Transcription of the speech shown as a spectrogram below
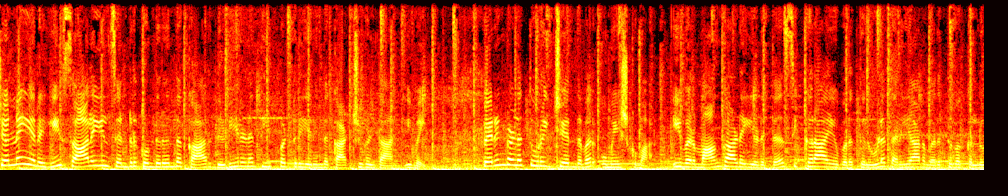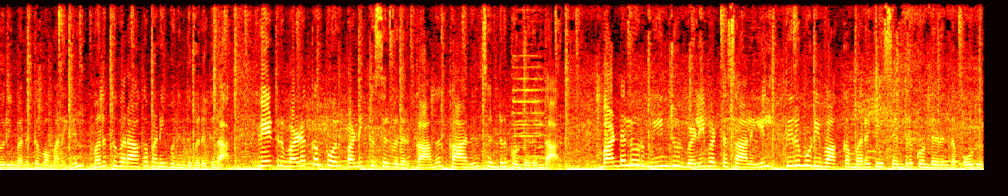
சென்னை அருகே சாலையில் சென்று கொண்டிருந்த கார் திடீரென தீப்பற்றி எரிந்த காட்சிகள் தான் இவை. பெருங்களத்தூரைச் சேர்ந்தவர் உமேஷ்குமார். இவர் மாங்காடை எடுத்த சிக்கராயபுரத்தில் உள்ள தனியார் மருத்துவக் கல்லூரி மருத்துவமனையில் மருத்துவராக பணிபுரிந்து வருகிறார். நேற்று வழக்கம் போல் பணிக்கு செல்வதற்காக காரில் சென்று கொண்டிருந்தார். வண்டலூர் மீஞ்சூர் வெளிவட்ட சாலையில் திருமுடிவாக்கம் அருகே சென்று கொண்டிருந்த போது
